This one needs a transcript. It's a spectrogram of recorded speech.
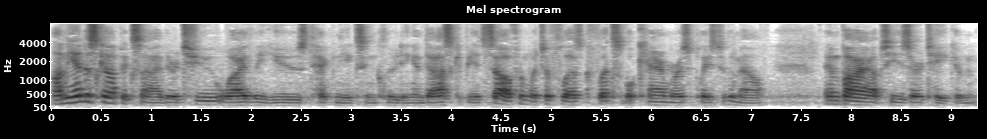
On the endoscopic side, there are two widely used techniques, including endoscopy itself, in which a flexible camera is placed through the mouth, and biopsies are taken.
